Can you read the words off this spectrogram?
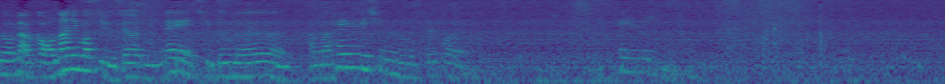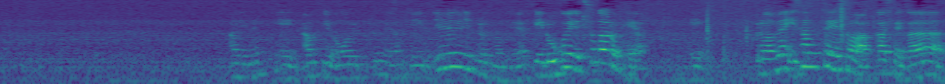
그러면 아까 어나니머스 유저였는데 지금은 아마 헤일리 신으로 쓸 거예요. 헤일리. 아니네. 예, 아무튼 영어로 쓰네요. 112로 넣네요. 이게 로그인이 추가로 돼요. 예. 그러면 이 상태에서 아까 제가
